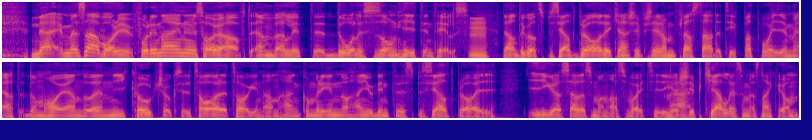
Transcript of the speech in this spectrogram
Nej, men så här var det ju. 49ers har ju haft en väldigt eh, dålig säsong hittills. Det har inte gått speciellt bra, det kanske i och för sig de flesta hade tippat på i och med att de har ju ändå en ny coach också. Det tar ett tag innan han kommer in och han gjorde inte det speciellt bra i Eagles heller som han alltså varit tidigare, Nej. Chip Kelly som jag snackar om.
